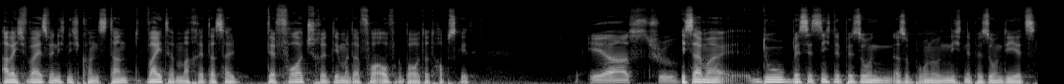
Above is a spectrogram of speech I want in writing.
aber ich weiß, wenn ich nicht konstant weitermache, dass halt der Fortschritt, den man davor aufgebaut hat, hops geht. Ja, ist true. Ich sag mal, du bist jetzt nicht eine Person, also Bruno, nicht eine Person, die jetzt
